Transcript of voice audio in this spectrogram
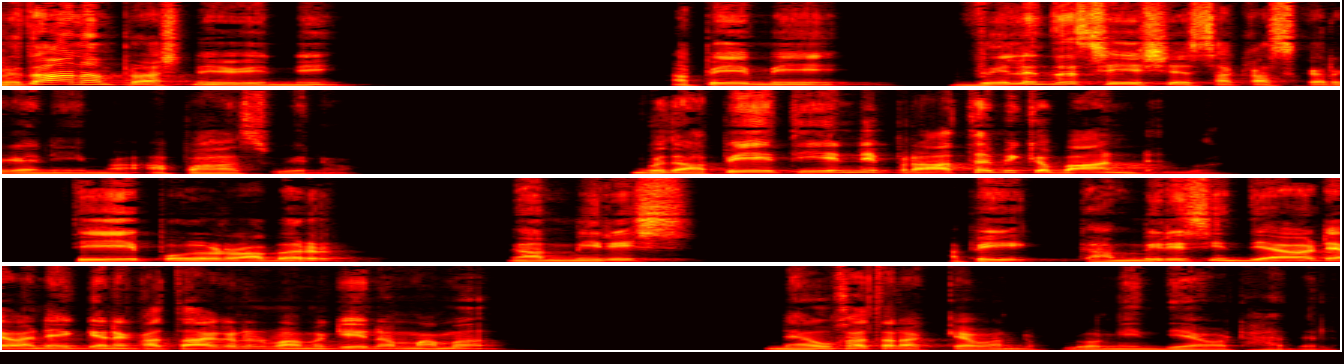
ප්‍රධානම් ප්‍රශ්නය වෙන්නේ අපේ මේ වෙළඳ ශේෂය සකස් කර ගැනීම අපහසු වෙනවා. ගොද අපේ තියෙන්නේ ප්‍රාථමික බාණ්ඩ තේ පොල් රබර් ගම්මිරිස්. අපි ගම්මිරි ඉන්දියාවට යවනයක් ගැන කතා කරන මම කියන මම නැව් හතරක් යවන්න පුළුවන් ඉන්දියාවට හදල.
